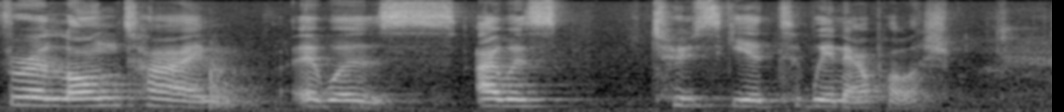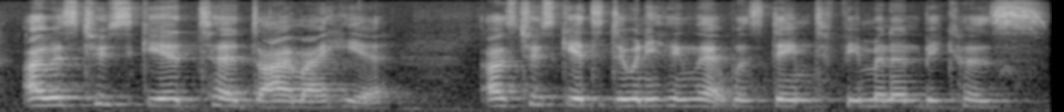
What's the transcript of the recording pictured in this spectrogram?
For a long time, it was I was too scared to wear nail polish. I was too scared to dye my hair. I was too scared to do anything that was deemed feminine because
